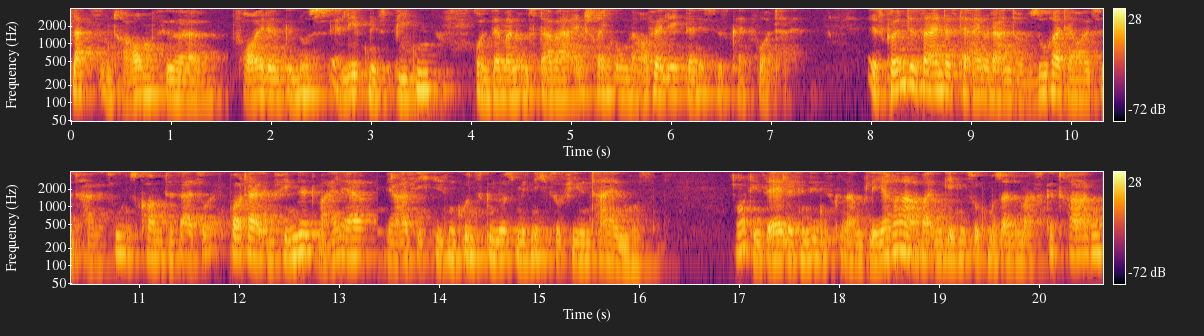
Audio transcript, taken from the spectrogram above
Platz und Raum für Freude, Genuss, Erlebnis bieten. Und wenn man uns dabei Einschränkungen auferlegt, dann ist das kein Vorteil. Es könnte sein, dass der ein oder andere Besucher, der heutzutage zu uns kommt, das als Vorteil empfindet, weil er ja sich diesen Kunstgenuss mit nicht so vielen teilen muss. Die Säle sind insgesamt leerer, aber im Gegenzug muss er eine Maske tragen.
